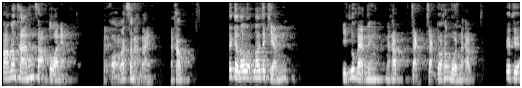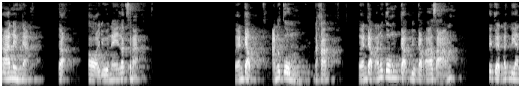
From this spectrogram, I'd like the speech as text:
ความต้านทานทั้งสามตัวเนี่ยของลักษณะใดนะครับ ถ้าเกิดเราเราจะเขียนอีกรูปแบบหนึ่งนะครับ จากจากตัวข้างบนนะครับ ก็คือ R1 เนี่ยจะต่ออยู่ในลักษณะ เหมือนกับอนุกรมนะครับ เหมือนกับอนุกรมกับอยู่กับ R3 ถ้าเกิดนักเรียน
